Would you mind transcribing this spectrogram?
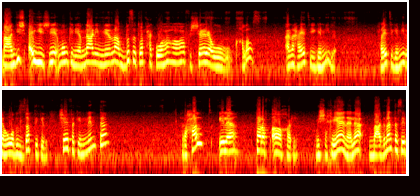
ما عنديش أي شيء ممكن يمنعني من إن أنا أنبسط وأضحك وها ها ها في الشارع وخلاص. أنا حياتي جميلة. حياتي جميلة هو بالظبط كده. شايفك إن أنت رحلت إلى طرف آخر. مش خيانة لا. بعد ما أنت سبت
